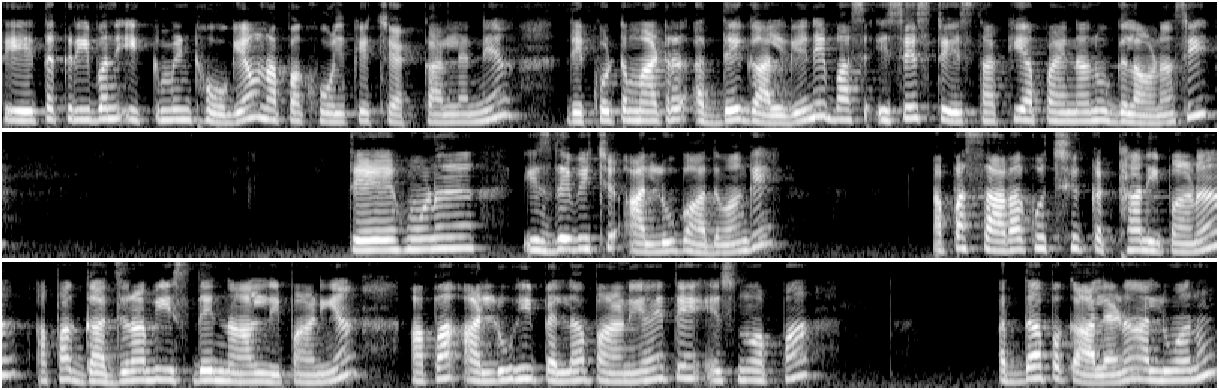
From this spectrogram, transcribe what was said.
ਤੇ ਤਕਰੀਬਨ 1 ਮਿੰਟ ਹੋ ਗਿਆ, ਹੁਣ ਆਪਾਂ ਖੋਲ ਕੇ ਚੈੱਕ ਕਰ ਲੈਂਦੇ ਆ ਦੇਖੋ, ਟਮਾਟਰ ਅੱਧੇ ਗਲ ਗਏ ਨੇ, ਬਸ ਇਸੇ ਸਟੇਜ ਤੱਕ ਹੀ ਆਪਾਂ ਇਹਨਾਂ ਨੂੰ ਗਲਾਉਣਾ ਸੀ। ਤੇ ਹੁਣ ਇਸ ਦੇ ਵਿੱਚ ਆਲੂ ਪਾ ਦੇਵਾਂਗੇ। ਆਪਾਂ ਸਾਰਾ ਕੁਝ ਇਕੱਠਾ ਨਹੀਂ ਪਾਣਾ, ਆਪਾਂ ਗਾਜਰਾਂ ਵੀ ਇਸ ਦੇ ਨਾਲ ਨਹੀਂ ਪਾਣੀਆਂ। ਆਪਾਂ ਆਲੂ ਹੀ ਪਹਿਲਾਂ ਪਾਣੇ ਆ ਤੇ ਇਸ ਨੂੰ ਆਪਾਂ ਅੱਧਾ ਪਕਾ ਲੈਣਾ ਆਲੂਆਂ ਨੂੰ।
